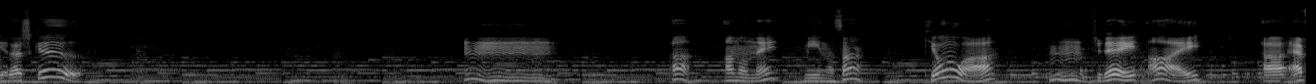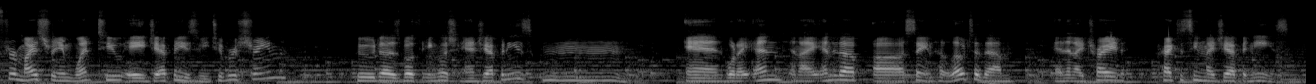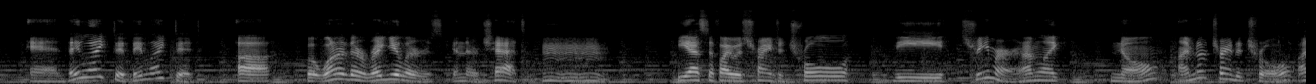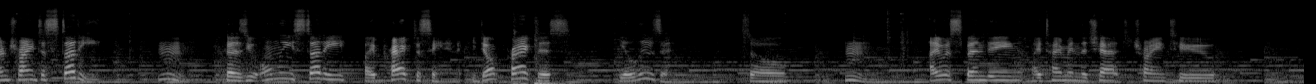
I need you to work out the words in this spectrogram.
ろしく。うんうんうんうん。あ、あのね、皆さん、今日は、うんうん、today I, uh, after my stream, went to a Japanese VTuber stream who does both English and Japanese. Mm, and what I end and I ended up uh, saying hello to them, and then I tried practicing my Japanese, and they liked it. They liked it. Uh, but one of their regulars in their chat, mm-mm-mm, he asked if I was trying to troll the streamer, and I'm like, no, I'm not trying to troll. I'm trying to study. Hmm, because you only study by practicing, and if you don't practice, you lose it. So, hmm, I was spending my time in the chat trying to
